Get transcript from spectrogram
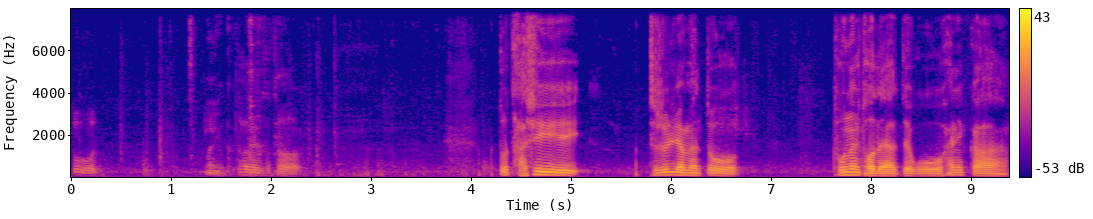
또 인터넷에서 또 다시 들으려면 또 돈을 더 내야 되고 하니까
